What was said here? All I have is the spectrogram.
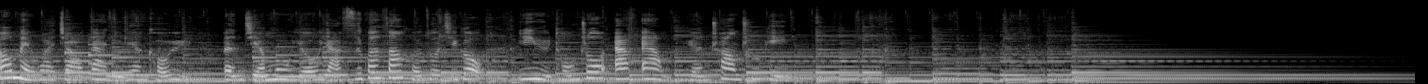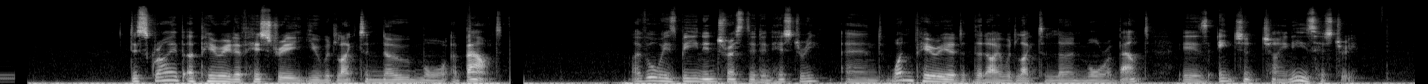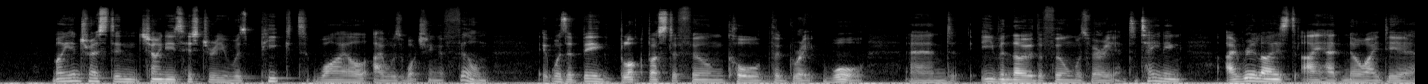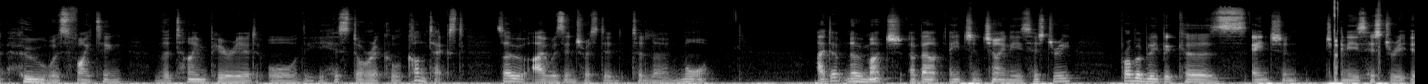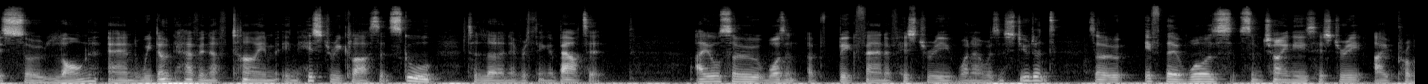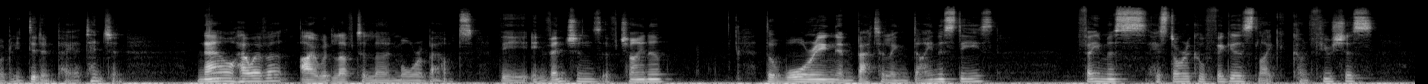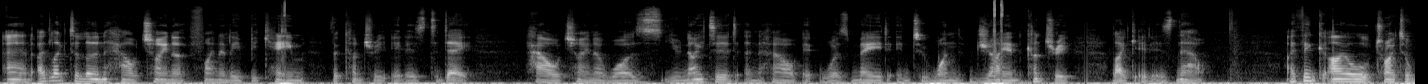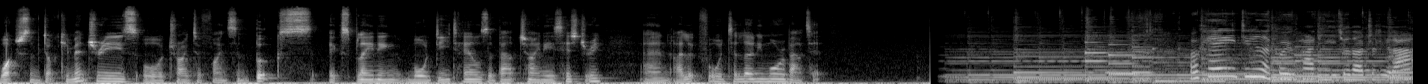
欧美外教带你练口语。本节目由雅思官方合作机构英语同桌 FM 原创出品。Describe a period of history you would like to know more about. I've always been interested in history, and one period that I would like to learn more about is ancient Chinese history. My interest in Chinese history was piqued while I was watching a film. It was a big blockbuster film called The Great Wall, and even though the film was very entertaining, I realized I had no idea who was fighting, the time period, or the historical context, so I was interested to learn more. I don't know much about ancient Chinese history, probably because ancient Chinese history is so long and we don't have enough time in history class at school to learn everything about it. I also wasn't a big fan of history when I was a student, so if there was some Chinese history, I probably didn't pay attention. Now, however, I would love to learn more about the inventions of China, the warring and battling dynasties, famous historical figures like Confucius, and I'd like to learn how China finally became the country it is today, how China was united, and how it was made into one giant country like it is now. I think I'll try to watch some documentaries or try to find some books explaining more details about Chinese history, and I look forward to learning more about it. OK，今天的口语话题就到这里啦。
